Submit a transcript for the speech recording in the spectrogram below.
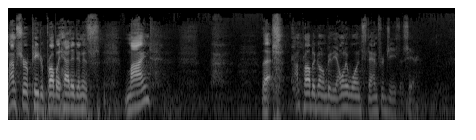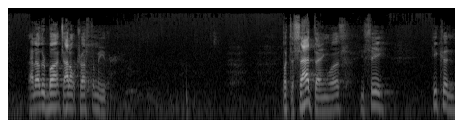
I'm sure Peter probably had it in his mind that I'm probably going to be the only one stand for Jesus here. That other bunch, I don't trust them either. But the sad thing was, you see, he couldn't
